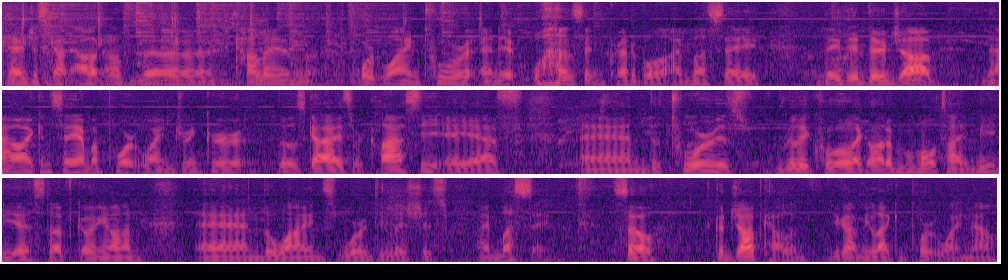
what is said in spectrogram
Okay, I just got out of the Calem port wine tour and it was incredible, I must say. They did their job. Now I can say I'm a port wine drinker. Those guys are classy AF and the tour is really cool, like a lot of multimedia stuff going on and the wines were delicious, I must say. So good job, Calem. You got me liking port wine now.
